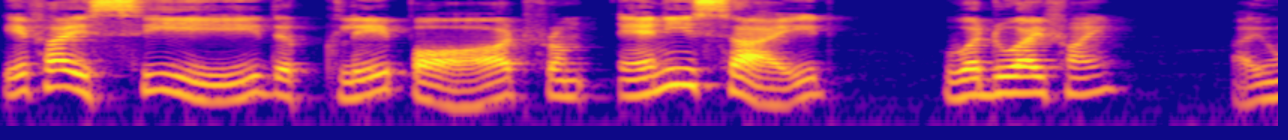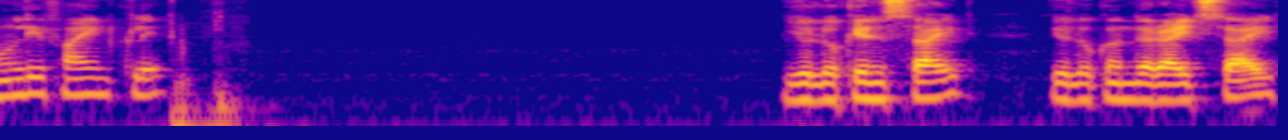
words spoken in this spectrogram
If I see the clay pot from any side, what do I find? I only find clay. You look inside, you look on the right side,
